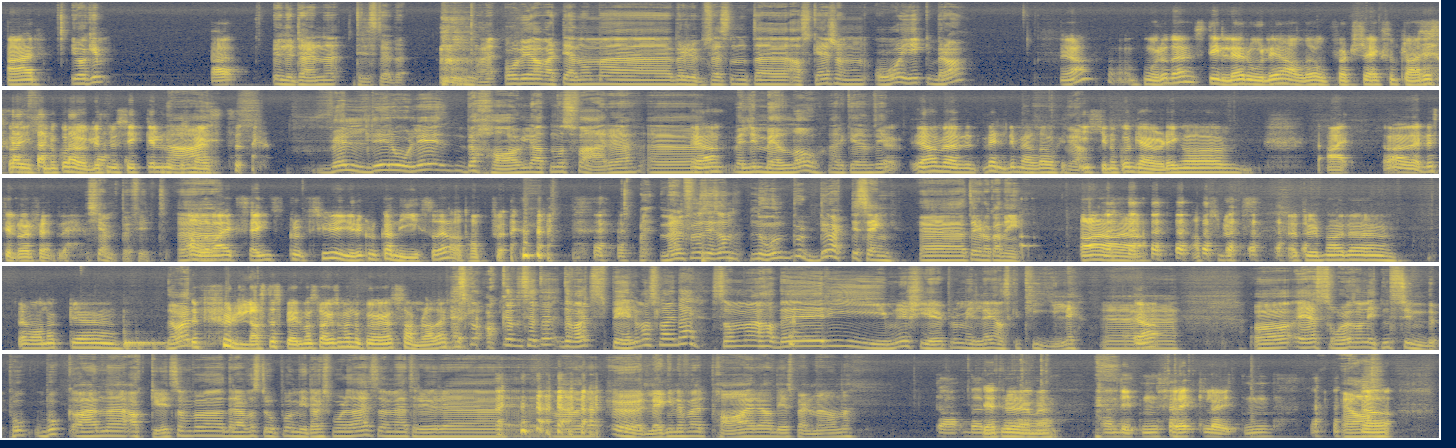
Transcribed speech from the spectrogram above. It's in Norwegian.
Er. Joakim, Er. undertegnede til stede. og vi har vært gjennom uh, bryllupsfesten til Asgeir, som òg gikk bra. Ja, moro det. Stille, rolig, alle oppførte seg eksemplarisk, og ikke noe høylytt musikk eller noe som helst. Veldig rolig, behagelig atmosfære. eh, Ja. Veldig mellow, er det ikke det de sier? Ja, veldig mellow. Ja. Ikke noe gauling og Nei. Det var veldig stille og fredelig. Kjempefint. Eh, Alle var i seng fire klokka ni, så det var topp. Men for å si det sånn, noen burde vært i seng eh, til klokka ni. Ja, ja, ja. Absolutt. Jeg tror den var eh, Det var nok eh, Det var et, det fulleste spellemannslaget som jeg noen gang har samla der. jeg skulle akkurat sett det. Det var et spellemannslag der som hadde rimelig skyhøy promille ganske tidlig. Eh, Ja. Og jeg så jo en sånn liten syndebukk av en uh, akevitt som drev og sto på middagsbordet der, som jeg tror var ødeleggende for et par av de spellemennene. Ja, det, Det tror jeg med. En liten frekk løyten. Ja,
